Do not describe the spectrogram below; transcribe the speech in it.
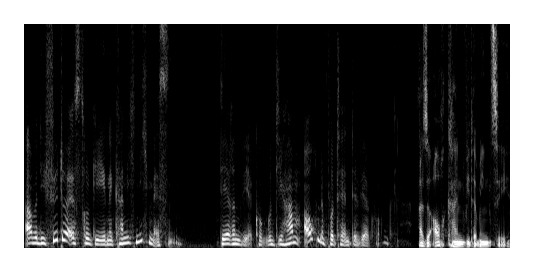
Aber die Phytoestrogene kann ich nicht messen, deren Wirkung. Und die haben auch eine potente Wirkung. Also auch kein Vitamin C.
